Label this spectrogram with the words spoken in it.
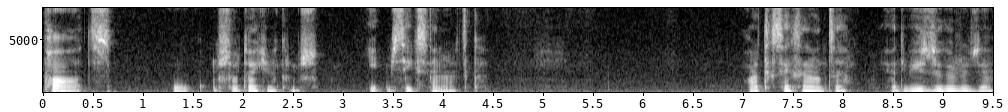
pat. O 64 takimi kırmış. 78 tane artık. Artık 86. Hadi bir yüzü görürüz ya.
